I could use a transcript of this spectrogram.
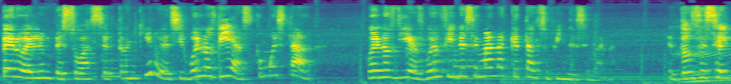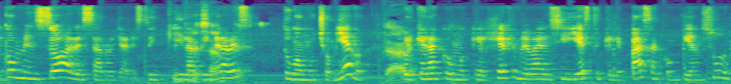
pero él empezó a ser tranquilo, a decir, buenos días, ¿cómo está? Buenos días, buen fin de semana, ¿qué tal su fin de semana? Entonces él mm. comenzó a desarrollar esto y, la primera vez tuvo mucho miedo, porque era como que el jefe me va a decir, ¿y este qué le pasa? Confianzudo.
